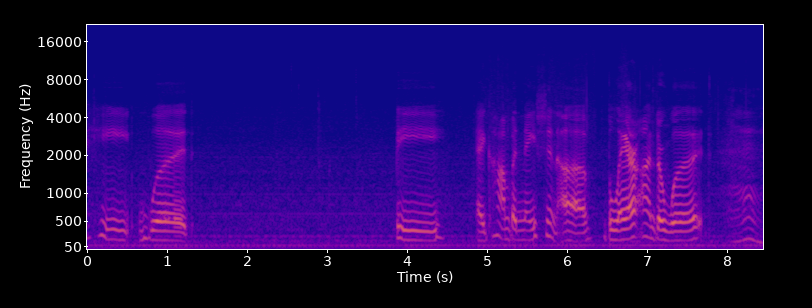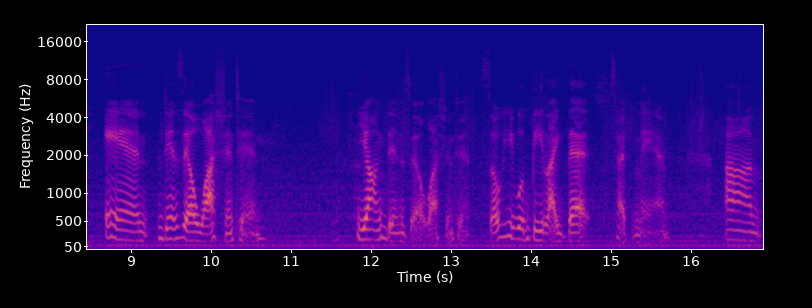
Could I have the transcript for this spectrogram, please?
He would be a combination of Blair Underwood and Denzel Washington, young Denzel Washington. So he would be like that type of man. Um,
